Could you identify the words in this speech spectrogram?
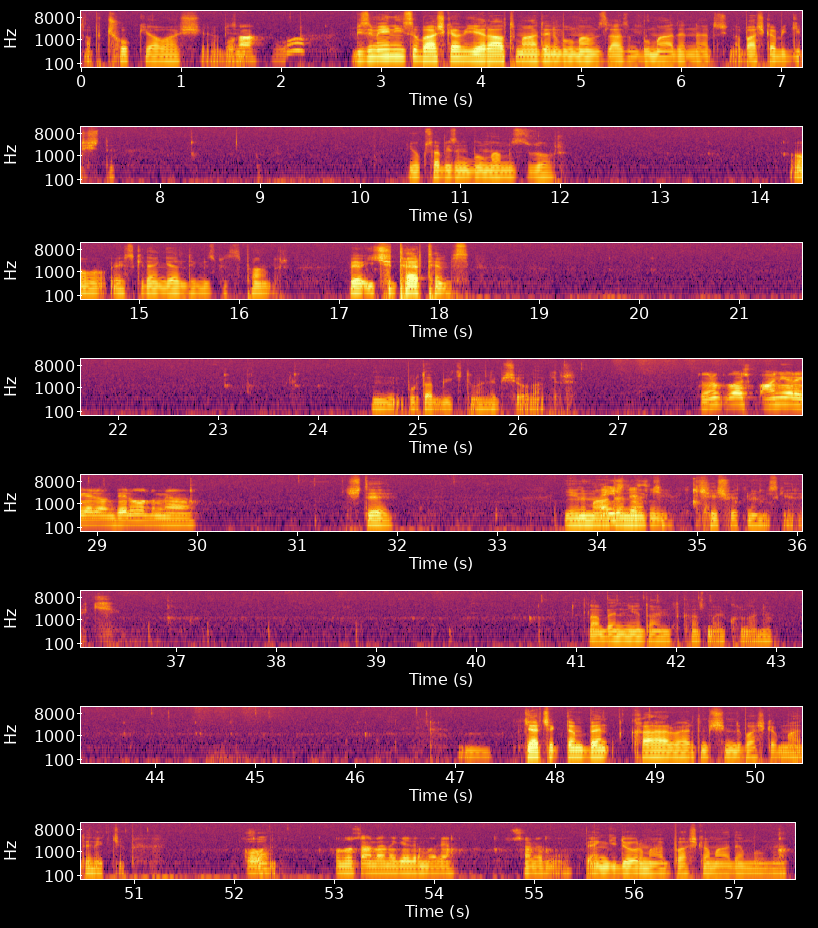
Abi çok yavaş ya bizim. Oha. Oh. Bizim en iyisi başka bir yeraltı madeni bulmamız lazım bu madenler dışında. Başka bir girişte. Yoksa bizim bulmamız zor. Oo eskiden geldiğimiz bir spawner. Ve içi tertemiz. Hmm, burada büyük ihtimalle bir şey olabilir. Dönüp dolaşıp aynı yere geliyorum. Deli oldum ya. İşte yeni madenler ki keşfetmemiz gerek. Lan ben niye diamond kazmayı kullanıyorum? Gerçekten ben karar verdim. Şimdi başka bir maden ekeceğim. Ol. Son. Bulursan ben de gelirim oraya. Sömürmeye. Ben gidiyorum abi başka maden bulmaya.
